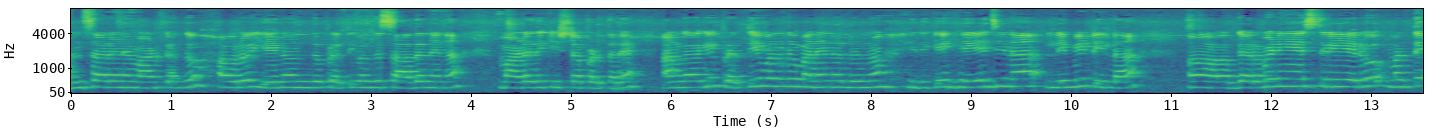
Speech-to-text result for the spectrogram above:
ಅನುಸರಣೆ ಮಾಡ್ಕೊಂಡು ಅವರು ಏನೊಂದು ಪ್ರತಿಯೊಂದು ಸಾಧನೆನ ಮಾಡೋದಕ್ಕೆ ಇಷ್ಟಪಡ್ತಾರೆ. ಹಂಗಾಗಿ ಪ್ರತಿಯೊಂದು ಮನೆಯಲ್ಲೂ ಇದಕ್ಕೆ ಏಜಿನ ಲಿಮಿಟ್ ಇಲ್ಲ. ಗರ್ಭಿಣಿ ಸ್ತ್ರೀಯರು ಮತ್ತು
